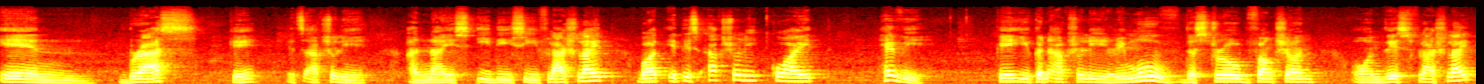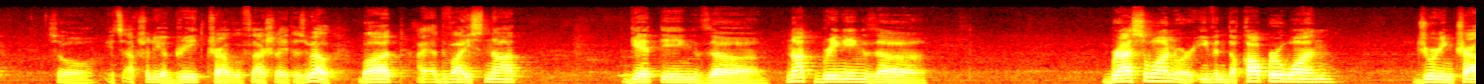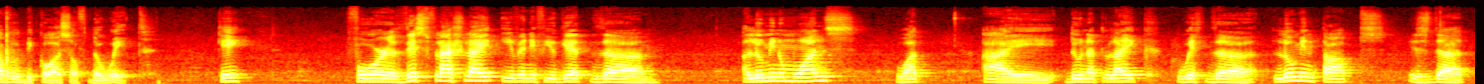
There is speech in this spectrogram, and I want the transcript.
in brass. Okay? It's actually a nice EDC flashlight, but it is actually quite heavy. Okay, you can actually remove the strobe function on this flashlight. So it's actually a great travel flashlight as well. But I advise not getting the, not bringing the brass one or even the copper one during travel because of the weight. Okay? For this flashlight, even if you get the aluminum ones, what I do not like with the Lumintops is that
